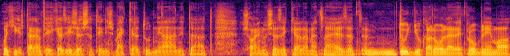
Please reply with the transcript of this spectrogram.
hogy hirtelen fékezés esetén is meg kell tudni állni, tehát sajnos ez egy kellemetlen helyzet. Tudjuk, a roller egy probléma,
